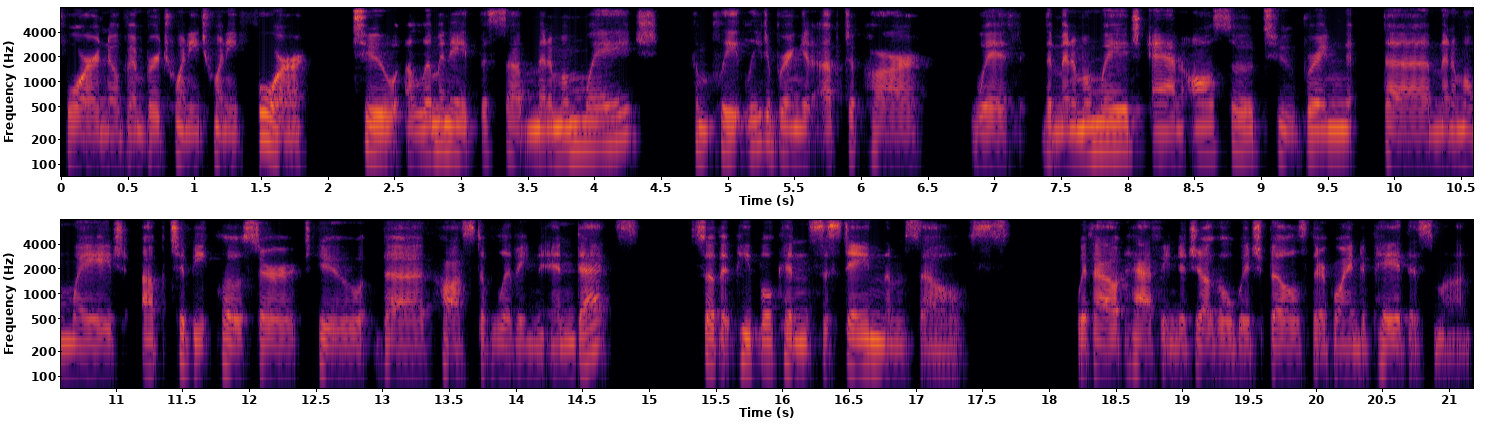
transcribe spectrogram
for November 2024 to eliminate the sub minimum wage completely to bring it up to par with the minimum wage and also to bring the minimum wage up to be closer to the cost of living index so that people can sustain themselves without having to juggle which bills they're going to pay this month.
